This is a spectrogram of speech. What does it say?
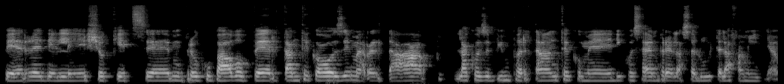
per delle sciocchezze, mi preoccupavo per tante cose ma in realtà la cosa più importante come dico sempre è la salute e la famiglia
